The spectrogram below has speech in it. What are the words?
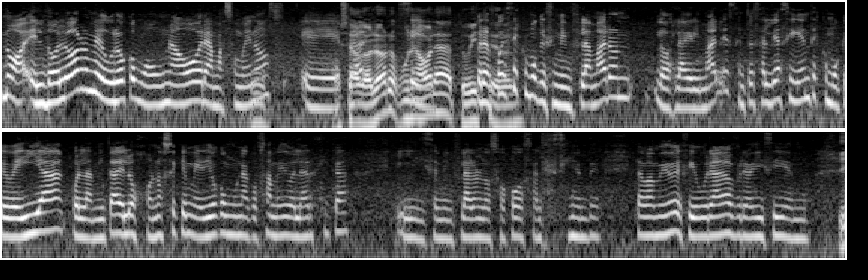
No, el dolor me duró como una hora más o menos. eh, O sea, pero- dolor, una hora tuviste Pero después dolor. es como que se me inflamaron los lagrimales, entonces al día siguiente es como que veía con la mitad del ojo, no sé qué me dio como una cosa medio alérgica y se me inflaron los ojos al día siguiente. Estaba medio desfigurada, pero ahí siguiendo. ¿Y,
